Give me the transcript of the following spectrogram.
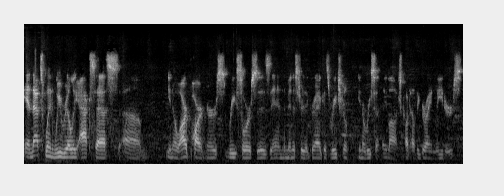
and that's when we really access, um, you know, our partners' resources in the ministry that Greg has reached, you know, recently launched called Healthy Growing Leaders,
